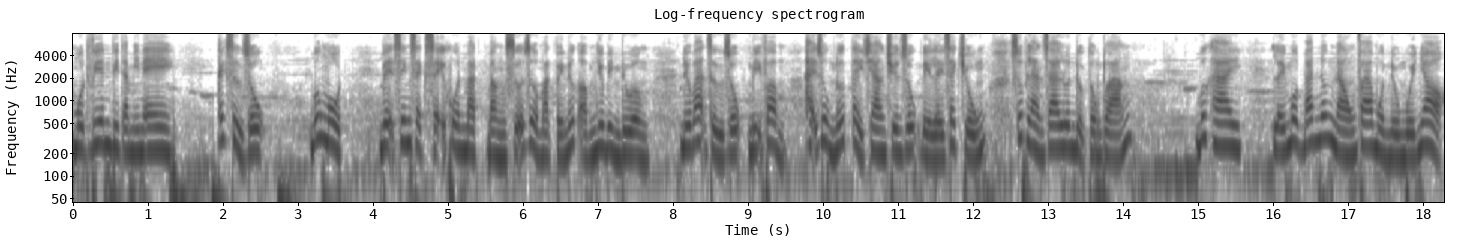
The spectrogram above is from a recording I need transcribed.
một viên vitamin E Cách sử dụng Bước 1 Vệ sinh sạch sẽ khuôn mặt bằng sữa rửa mặt với nước ấm như bình thường. Nếu bạn sử dụng mỹ phẩm, hãy dùng nước tẩy trang chuyên dụng để lấy sạch chúng, giúp làn da luôn được thông thoáng. Bước 2. Lấy một bát nước nóng pha một nửa muối nhỏ,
